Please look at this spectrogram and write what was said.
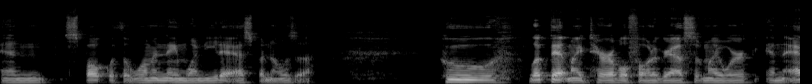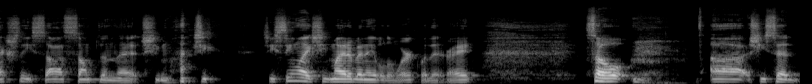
and spoke with a woman named Juanita Espinosa, who looked at my terrible photographs of my work and actually saw something that she she she seemed like she might have been able to work with it, right? So uh, she said,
